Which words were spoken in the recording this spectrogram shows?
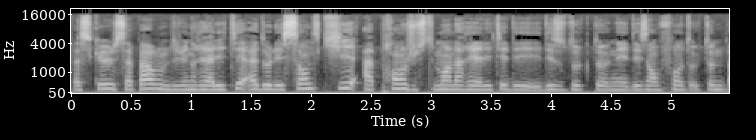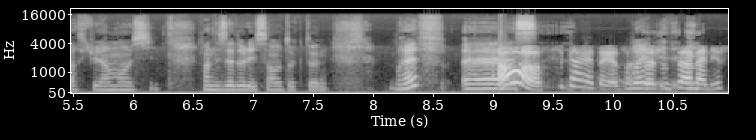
parce que ça parle d'une réalité adolescente qui apprend justement la réalité des, des, autochtones et des enfants autochtones particulièrement aussi, enfin des adolescents autochtones. Bref. oh, super intéressant. Ouais, ça à ma liste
